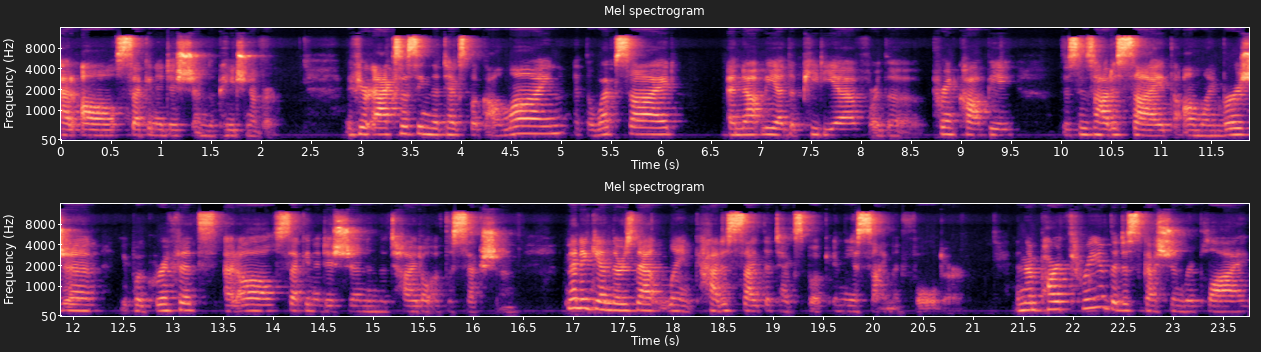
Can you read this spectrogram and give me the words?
et al. second edition, the page number. If you're accessing the textbook online at the website and not via the PDF or the print copy, this is how to cite the online version. You put Griffiths et al. second edition in the title of the section. Then again, there's that link, how to cite the textbook in the assignment folder. And then part three of the discussion reply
